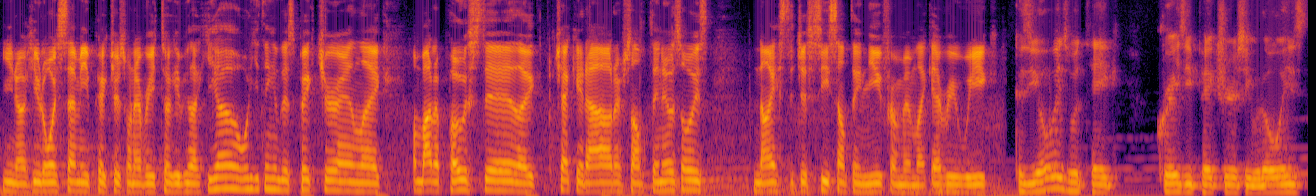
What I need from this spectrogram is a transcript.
You know, he would always send me pictures whenever he took. He'd be like, "Yo, what do you think of this picture?" And like, I'm about to post it. Like, check it out or something. It was always nice to just see something new from him like every week. Because he always would take crazy pictures. He would always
